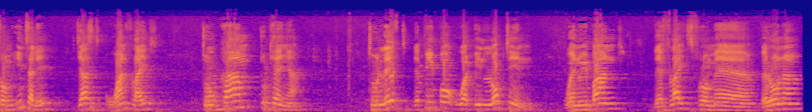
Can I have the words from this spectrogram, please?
from Italy, just one flight, to come to Kenya to lift the people who had been locked in when we banned the flights from uh, Verona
